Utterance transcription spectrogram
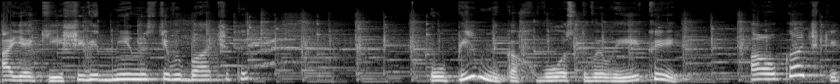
А які ще відмінності ви бачите? У півника хвост великий, а у качки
